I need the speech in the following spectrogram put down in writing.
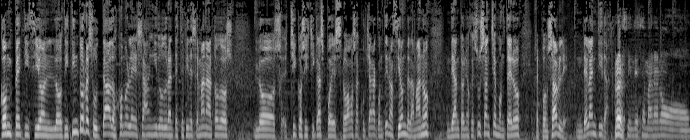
competición. Los distintos resultados, cómo les han ido durante este fin de semana a todos los chicos y chicas, pues lo vamos a escuchar a continuación de la mano de Antonio Jesús Sánchez Montero, responsable de la entidad. Bueno, el fin de semana no,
